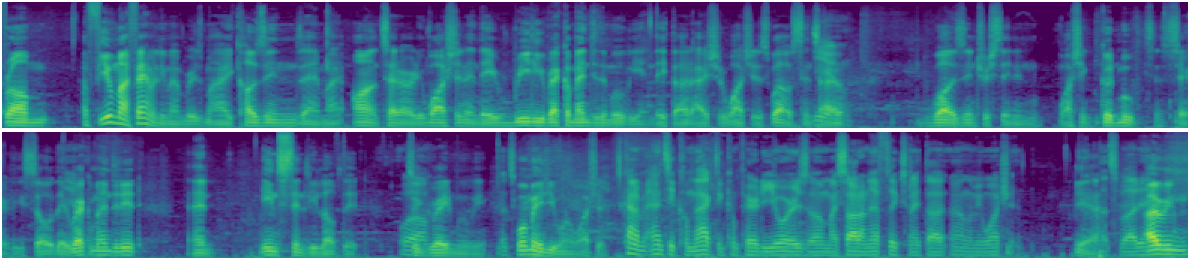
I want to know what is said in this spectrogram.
From a few of my family members, my cousins and my aunts had already watched it, and they really recommended the movie, and they thought I should watch it as well since Yeah. I was interested in watching good movies necessarily. So they Yeah. recommended it, and instantly loved it. it's a great movie. that's What great. made you want to watch it? It's kind of anticlimactic compared to yours. Um, I saw it on Netflix and I thought, oh, let me watch it. Yeah. That's about it. I mean,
